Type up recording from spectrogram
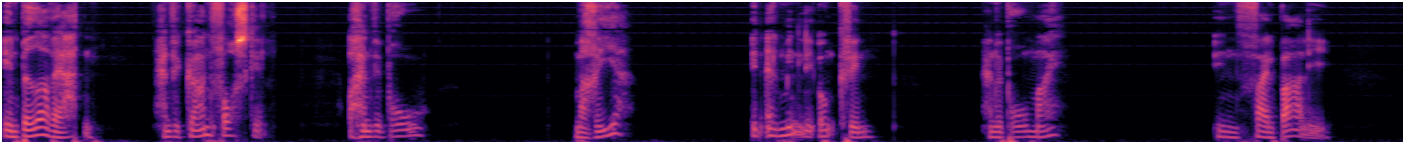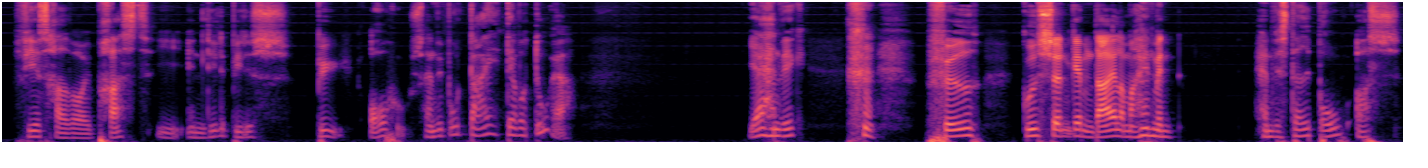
en bedre verden. Han vil gøre en forskel. Og han vil bruge Maria, en almindelig ung kvinde. Han vil bruge mig, en fejlbarlig 34-årig præst i en lille bittes by, Aarhus. Han vil bruge dig der, hvor du er. Ja, han vil ikke føde Guds søn gennem dig eller mig, men han vil stadig bruge os.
